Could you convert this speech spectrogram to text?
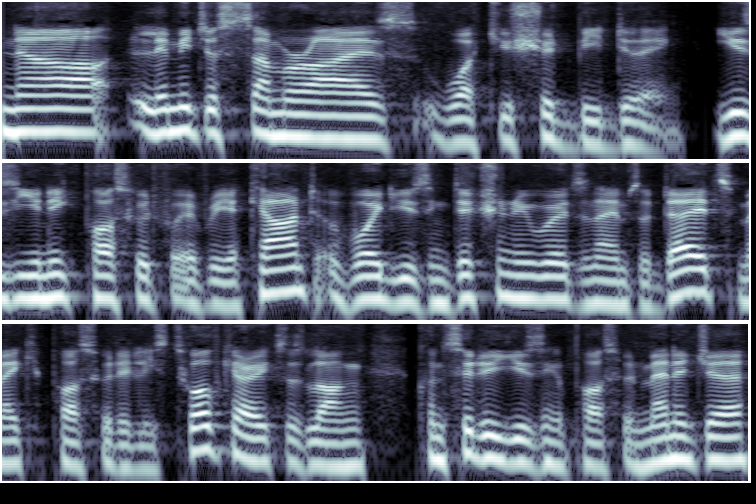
Now, let me just summarize what you should be doing. Use a unique password for every account. Avoid using dictionary words, names, or dates. Make your password at least 12 characters long. Consider using a password manager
